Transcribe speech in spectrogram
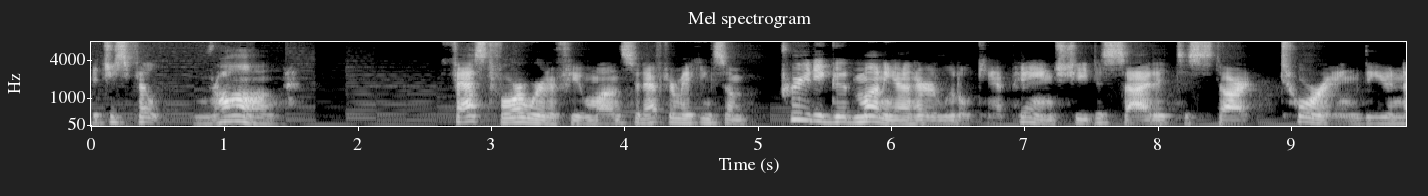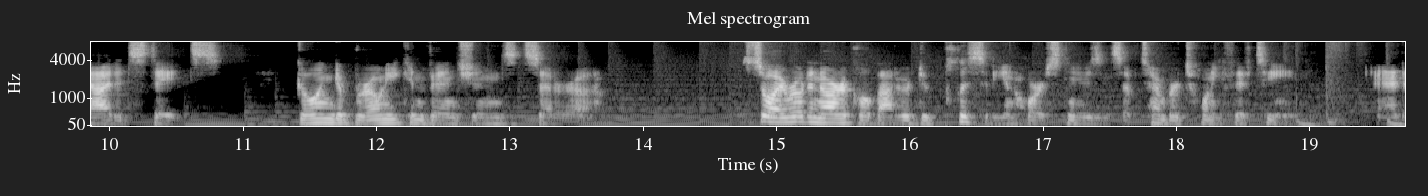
it just felt wrong. Fast forward a few months, and after making some pretty good money on her little campaign, she decided to start touring the United States, going to brony conventions, etc. So I wrote an article about her duplicity in horse news in September 2015, and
